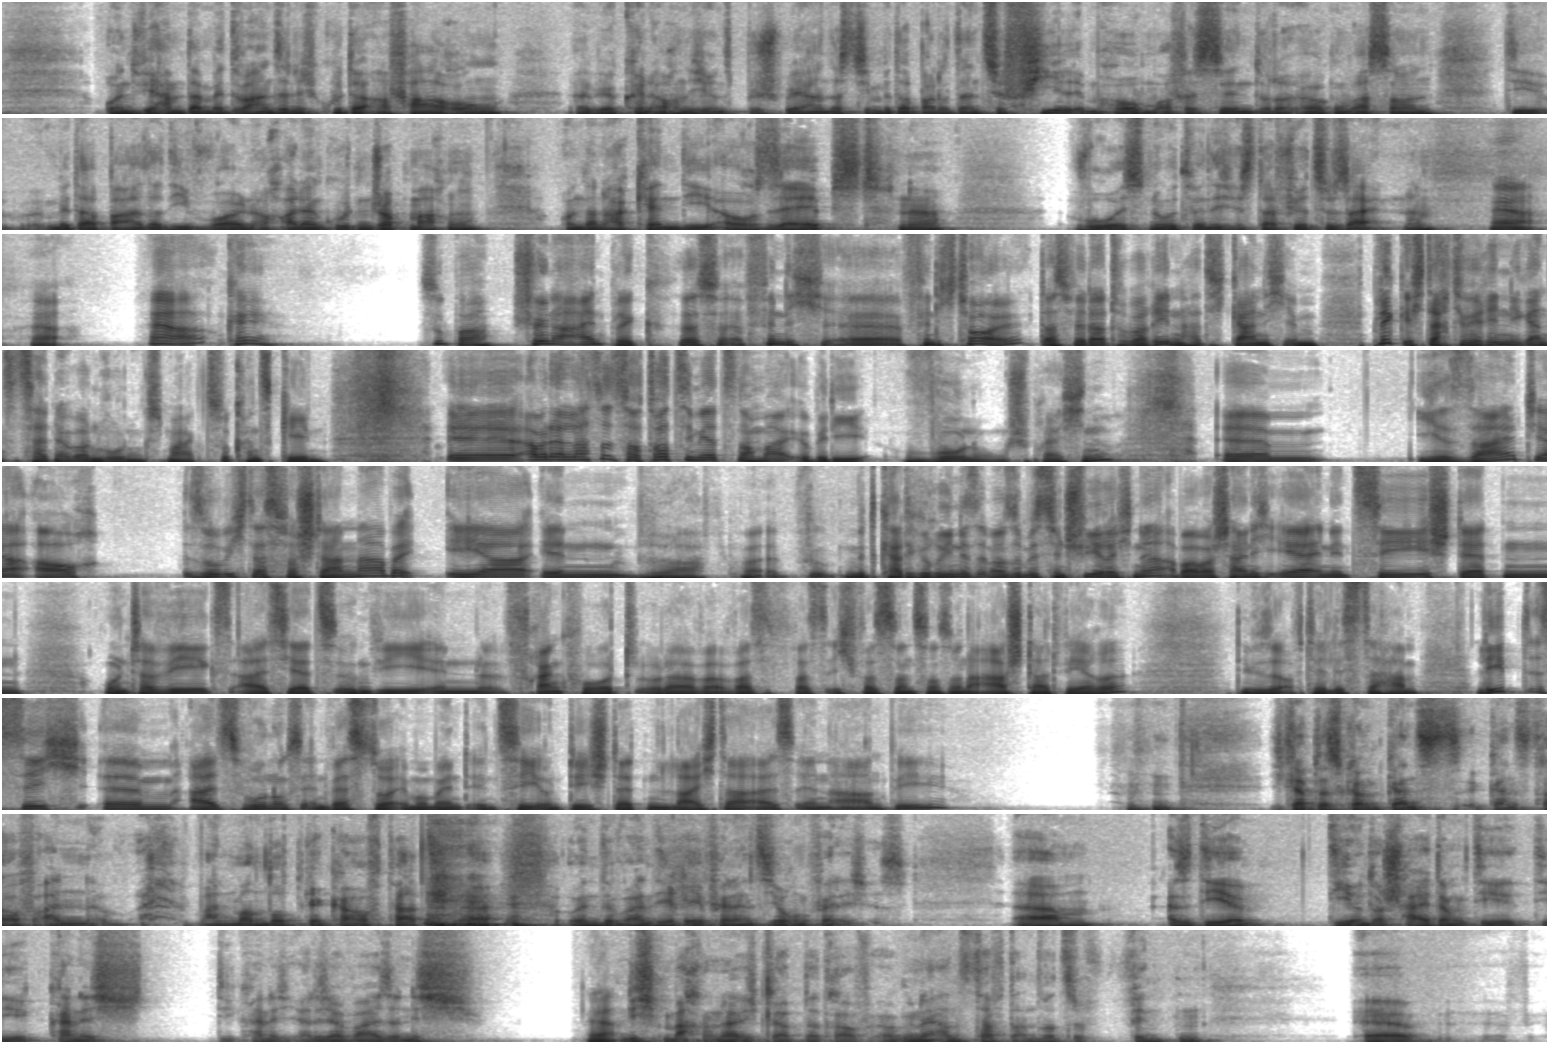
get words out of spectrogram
und wir haben damit wahnsinnig gute Erfahrungen. Äh, wir können auch nicht uns beschweren, dass die Mitarbeiter dann zu viel im Homeoffice sind oder irgendwas, sondern die Mitarbeiter, die wollen auch alle einen guten Job machen. Und dann erkennen die auch selbst, ne, wo es notwendig ist, dafür zu sein. Ne? Ja, ja. Ja, okay. Super, schöner Einblick. Das äh, finde ich, äh, find ich toll, dass wir darüber reden. Hatte ich gar nicht im Blick. Ich dachte, wir reden die ganze Zeit nur über den Wohnungsmarkt. So kann es gehen. Äh, aber dann lasst uns doch trotzdem jetzt nochmal über die Wohnung sprechen. Ähm, ihr seid ja auch so wie ich das verstanden habe, eher in, mit Kategorien ist immer so ein bisschen schwierig, ne? aber wahrscheinlich eher in den C-Städten unterwegs, als jetzt irgendwie in Frankfurt oder was, was ich, was sonst noch so eine A-Stadt wäre die wir so auf der Liste haben. Lebt es sich ähm, als Wohnungsinvestor im Moment in C- und D-Städten leichter als in A und B? Ich glaube, das kommt ganz, ganz drauf an, wann man dort gekauft hat ne? und wann die Refinanzierung fällig ist. Ähm, also die, die Unterscheidung, die, die, kann ich, die kann ich ehrlicherweise nicht, ja. nicht machen. Ne? Ich glaube, darauf irgendeine ernsthafte Antwort zu finden, äh,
